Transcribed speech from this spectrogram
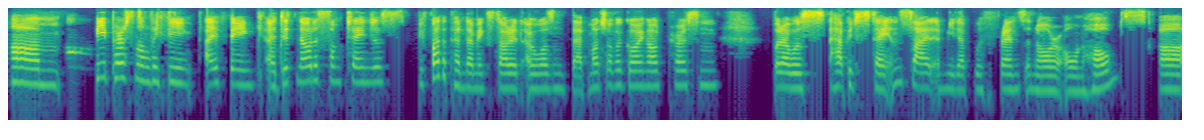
Um, me personally, think I think I did notice some changes before the pandemic started. I wasn't that much of a going out person, but I was happy to stay inside and meet up with friends in our own homes. Uh,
